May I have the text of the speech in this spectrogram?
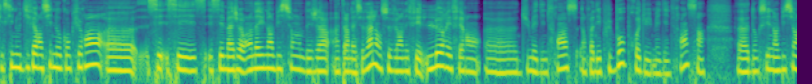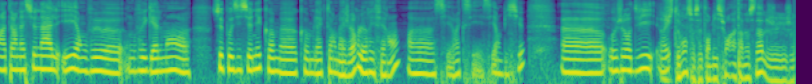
qu'est-ce qui nous différencie de nos concurrents euh, C'est majeur. On a une ambition déjà internationale. On se veut en effet le référent euh, du Made in France, enfin des plus beaux produits Made in France. Euh, donc c'est une ambition internationale et on veut, euh, on veut également euh, se positionner comme, comme l'acteur majeur, le référent. c'est vrai que c'est ambitieux. Aujourd'hui, justement sur cette ambition internationale, je, je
